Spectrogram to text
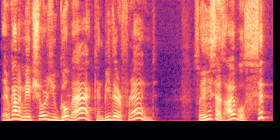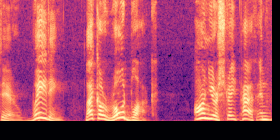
They've got to make sure you go back and be their friend. So he says, I will sit there waiting like a roadblock, on your straight path. And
